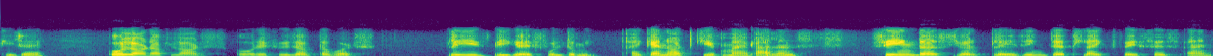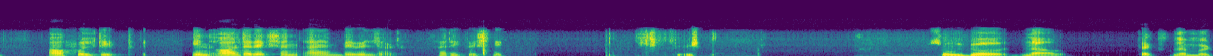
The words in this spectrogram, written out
ki jai. O Lord of Lords, O refuge of the worlds, please be graceful to me. I cannot keep my balance. Seeing thus your blazing death-like faces and awful teeth, in all direction I am bewildered. Hare Krishna. So we go now, text number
